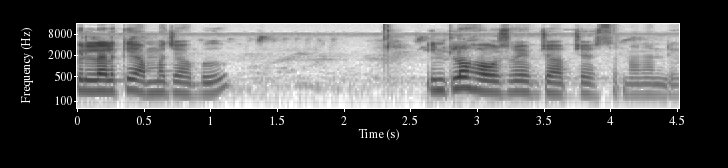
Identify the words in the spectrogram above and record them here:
పిల్లలకి అమ్మ జాబు ఇంట్లో హౌస్ వైఫ్ జాబ్ చేస్తున్నానండి.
